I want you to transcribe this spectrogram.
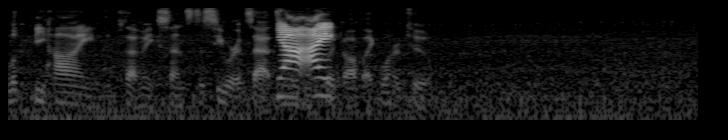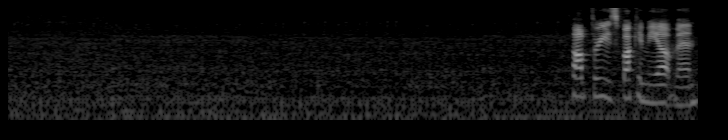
look behind if that makes sense to see where it's at. so Yeah, I- click off like one or two. Top three is fucking me up, man.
